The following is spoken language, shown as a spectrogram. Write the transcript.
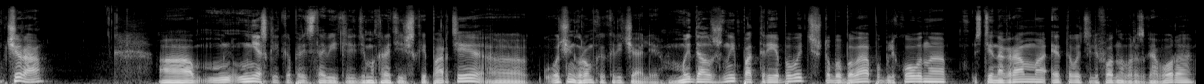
вчера несколько представителей Демократической партии а, очень громко кричали. Мы должны потребовать, чтобы была опубликована стенограмма этого телефонного разговора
